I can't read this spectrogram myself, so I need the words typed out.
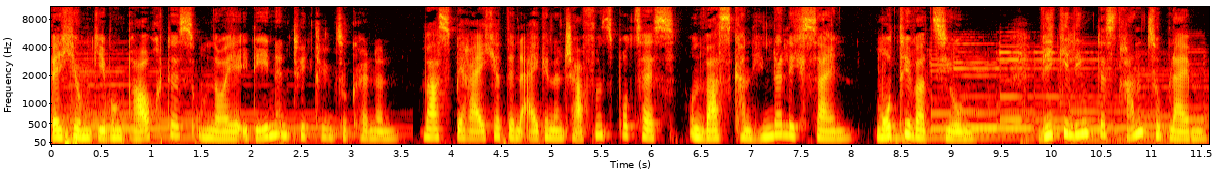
Welche Umgebung braucht es, um neue Ideen entwickeln zu können? Was bereichert den eigenen Schaffensprozess und was kann hinderlich sein? Motivation. Wie gelingt es dran zu bleiben?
